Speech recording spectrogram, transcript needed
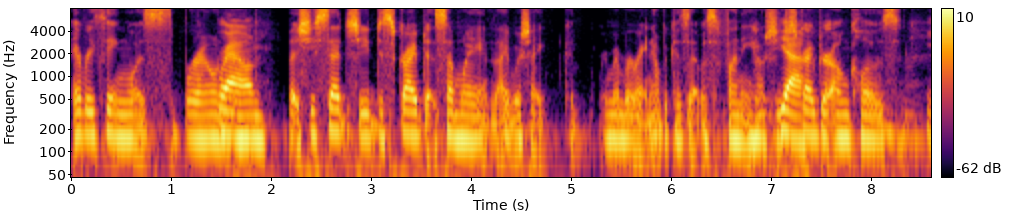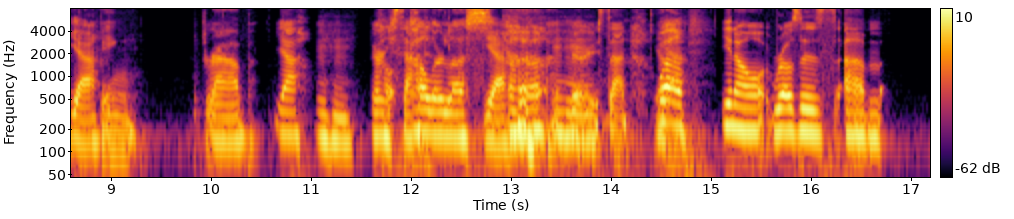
everything was brown? Brown. But she said she described it some way, and I wish I could remember right now because that was funny how she Yeah. described her own clothes yeah. being drab, Yeah. Very col- sad. colorless. Yeah. Very sad. Well, you know, Rose's um,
